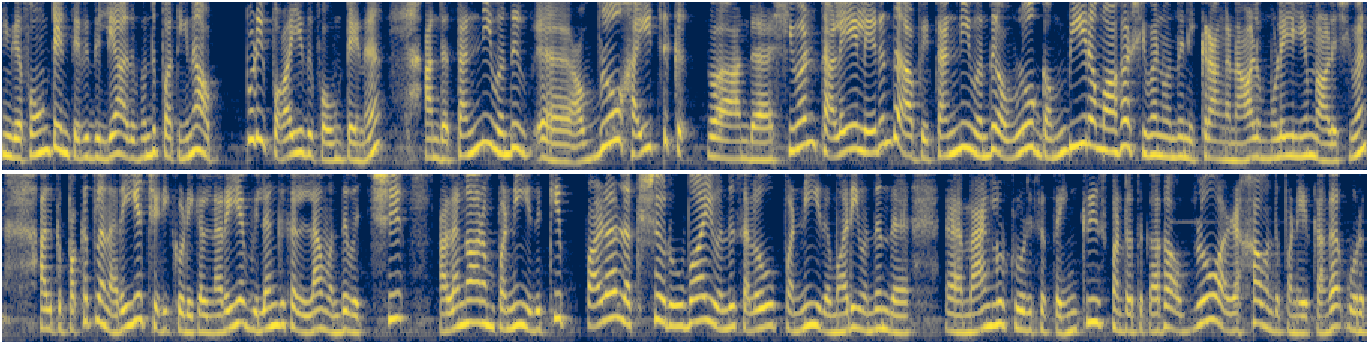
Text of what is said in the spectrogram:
இங்கே ஃபவுண்டைன் தெரியுது இல்லையா? அது வந்து பார்த்தீங்கன்னா அப்படி பாயுது ஃபவுண்டெயினு அந்த தண்ணி வந்து அவ்வளோ ஹைட்டுக்கு அந்த சிவன் தலையிலேருந்து அப்படி தண்ணி வந்து அவ்வளோ கம்பீரமாக சிவன் வந்து நிற்கிறாங்க நாலு முளையிலையும் நாலு சிவன். அதுக்கு பக்கத்தில் நிறைய செடி கொடிகள் நிறைய விலங்குகள்லாம் வந்து வச்சு அலங்காரம் பண்ணி இதுக்கு பல லட்சம் ரூபாய் வந்து செலவு பண்ணி இதை மாதிரி வந்து இந்த மேங்களூர் டூரிசத்தை இன்க்ரீஸ் பண்ணுறதுக்காக அவ்வளோ அழகாக வந்து பண்ணியிருக்காங்க. ஒரு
